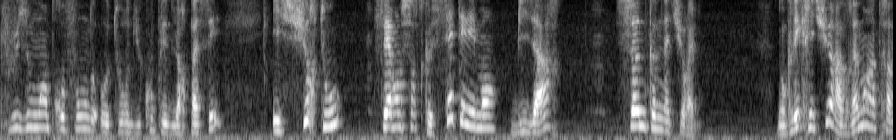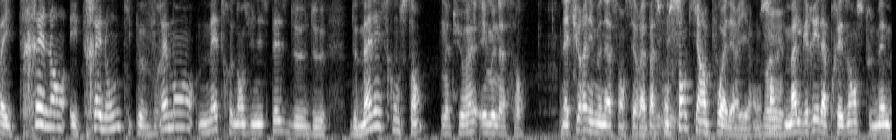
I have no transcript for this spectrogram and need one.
plus ou moins profondes autour du couple et de leur passé, et surtout faire en sorte que cet élément bizarre sonne comme naturel. Donc l'écriture a vraiment un travail très lent et très long qui peut vraiment mettre dans une espèce de, de, de malaise constant. Naturel et menaçant. Naturel et menaçant, c'est vrai, parce qu'on sent qu'il y a un poids derrière. On sent Oui, que malgré la présence tout de même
